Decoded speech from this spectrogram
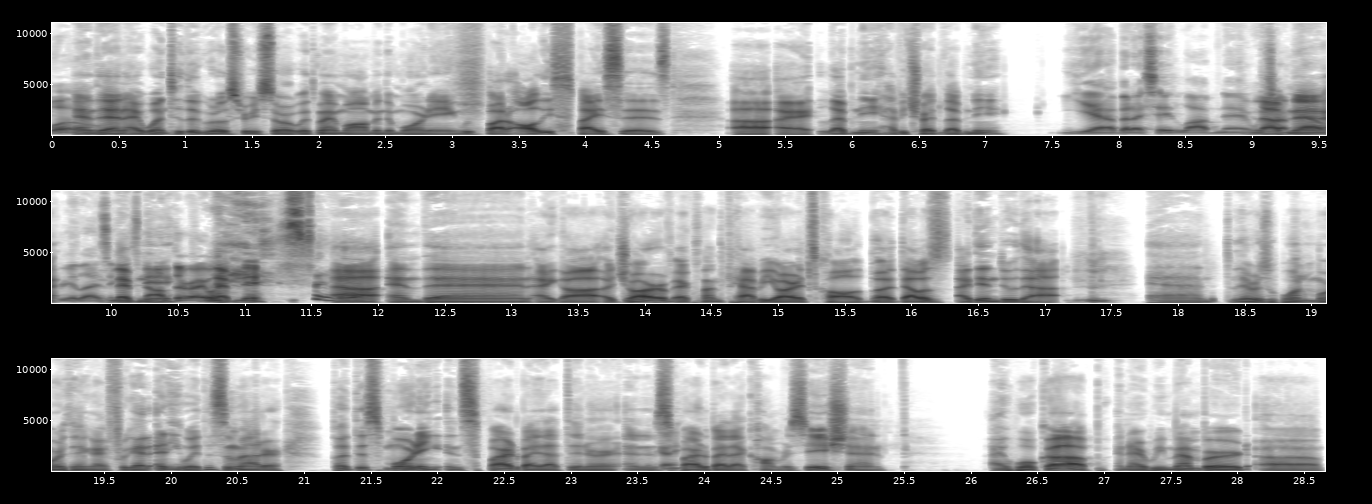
Whoa. And then I went to the grocery store with my mom in the morning. We bought all these spices. Uh, I lebni. Have you tried lebni? Yeah, but I say labne, which I'm now Labne, realizing is not the right way. Lebne. say. Uh, and then I got a jar of eggplant caviar. It's called, but that was I didn't do that. Mhm. And there was one more thing I forget. Anyway, doesn't matter. But this morning, inspired by that dinner and Okay. inspired by that conversation, I woke up and I remembered uh,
